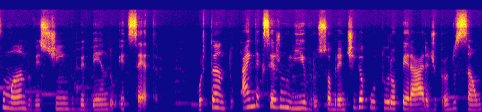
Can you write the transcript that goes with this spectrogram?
fumando, vestindo, bebendo, etc. Portanto, ainda que seja um livro sobre a antiga cultura operária de produção,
